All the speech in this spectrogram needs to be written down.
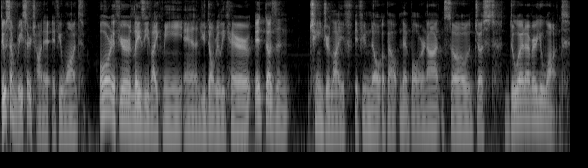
do some research on it if you want. Or if you're lazy like me and you don't really care, it doesn't change your life if you know about netball or not. So just do whatever you want.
